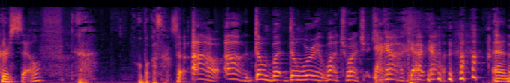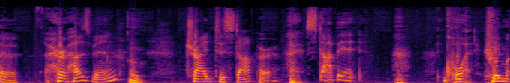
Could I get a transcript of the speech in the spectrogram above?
herself. ああおバカさん。 So, oh, oh, don't, but don't worry, watch, watch, yeah, yeah, yeah, yeah. and Uh. her husband Hmm. tried to stop her. Hey. Stop it! 怖い。振りま、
